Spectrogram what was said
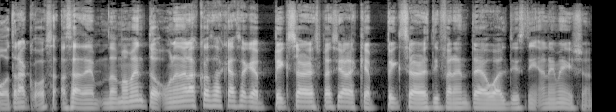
otra cosa. O sea, de, de momento, una de las cosas que hace que Pixar es especial es que Pixar es diferente a Walt Disney Animation.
